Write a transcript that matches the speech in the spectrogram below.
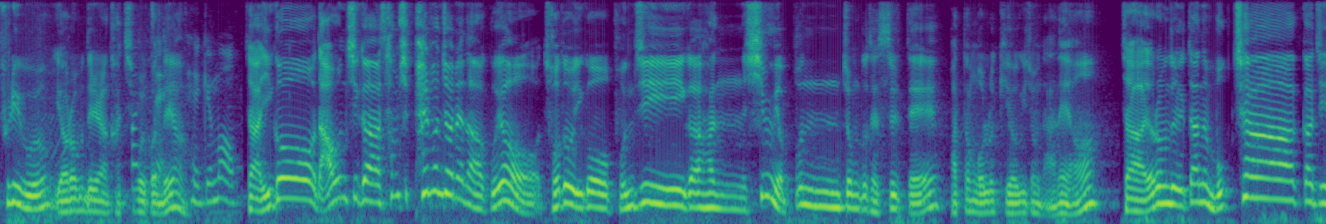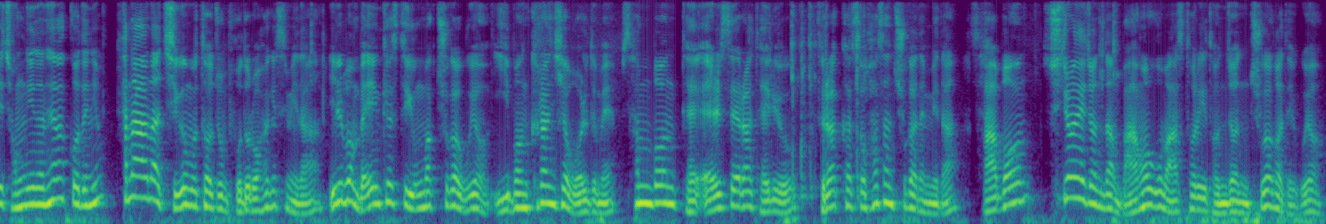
프리뷰 여러분들이랑 같이 볼 건데요. 대규모 업 자, 이거 나온 지가 38분 전에 나왔고요. 저도 이거 본 지가 한 10 몇 분 정도 됐을 때 봤던 걸로 기억이 좀 나네요. 자, 여러분들 일단은 목차까지 정리는 해놨거든요. 하나하나 지금부터 좀 보도록 하겠습니다. 1번 메인 퀘스트 6막 추가고요. 2번 크란시아 월드맵, 3번 데, 엘세라 대류, 드라카스 화산 추가됩니다. 4번 수련의 전당 망어구 마스터리 던전 추가가 되고요.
